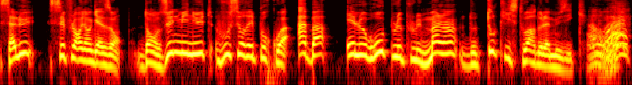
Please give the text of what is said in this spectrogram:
Salut, c'est Florian Gazan. Dans une minute, vous saurez pourquoi ABBA est le groupe le plus malin de toute l'histoire de la musique. Ah ouais?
